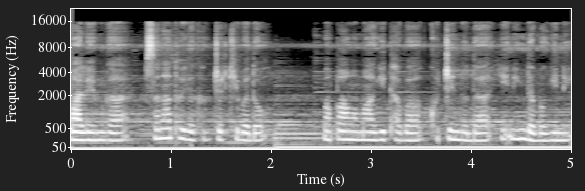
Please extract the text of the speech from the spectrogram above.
ꯃꯥꯂꯦꯝꯒ ꯁꯅꯥꯊꯣꯏꯒ ꯈꯛ ꯆꯠꯈꯤꯕꯗꯣ ꯃꯄꯥ ꯃꯃꯥꯒꯤ ꯊꯕꯛ ꯈꯨꯠꯆꯤꯟꯗꯨꯗ ꯌꯦꯛꯅꯤꯡꯗꯕꯒꯤꯅꯤ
